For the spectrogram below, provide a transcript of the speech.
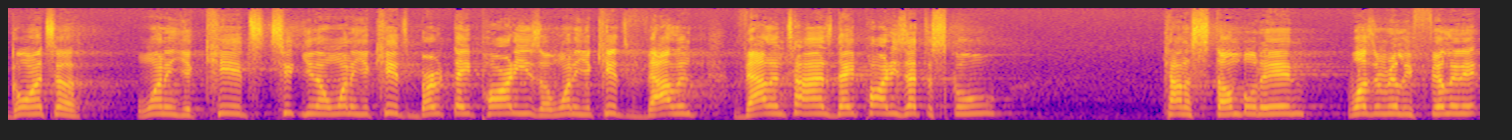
going to one of your kids, you know, one of your kids' birthday parties or one of your kids' Valentine's Day parties at the school. Kind of stumbled in, wasn't really feeling it,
